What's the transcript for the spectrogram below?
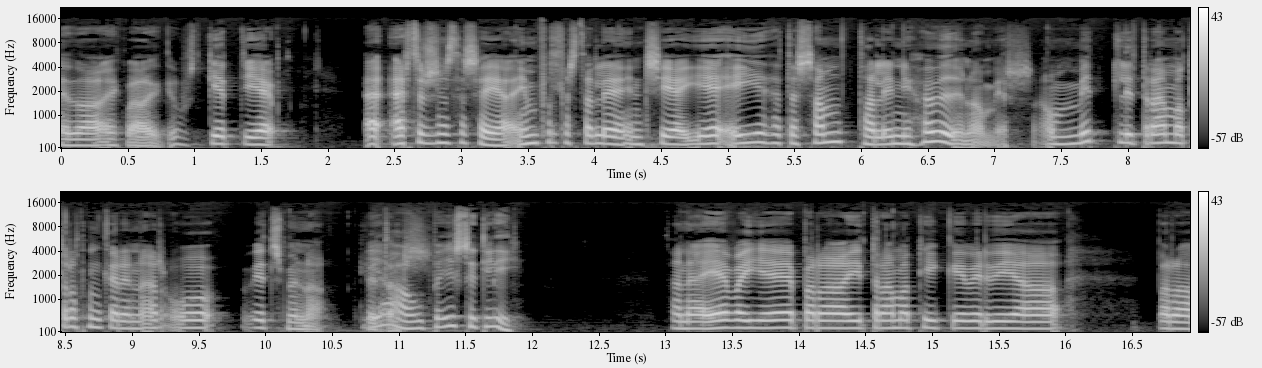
eða eitthvað, þú veist, get ég, er, ertu semst að segja, einfaldasta leiðin sé að ég eigi þetta samtal inn í höfðin á mér, á milli dramadrottningarinnar og vitsmuna já, basically. Þannig að ef að ég bara í dramatík yfir því að bara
